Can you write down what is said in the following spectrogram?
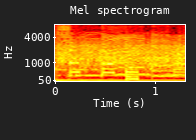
take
